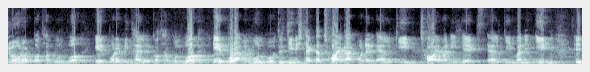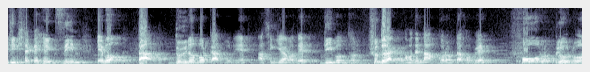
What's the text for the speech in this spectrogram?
ক্লোরোর কথা বলব, এরপরে মিথাইলের কথা বলব, এরপর আমি বলব যে জিনিসটা একটা ছয় কার্বনের অ্যালকিন, ছয় মানে হেক্স অ্যালকিন মানে ইন এই জিনিসটা একটা হেক্সিন এবং তার দুই নম্বর কার্বনে আছে গিয়ে আমাদের দ্বিবন্ধন। সুতরাং আমাদের নামকরণটা হবে ফোর ক্লোরো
